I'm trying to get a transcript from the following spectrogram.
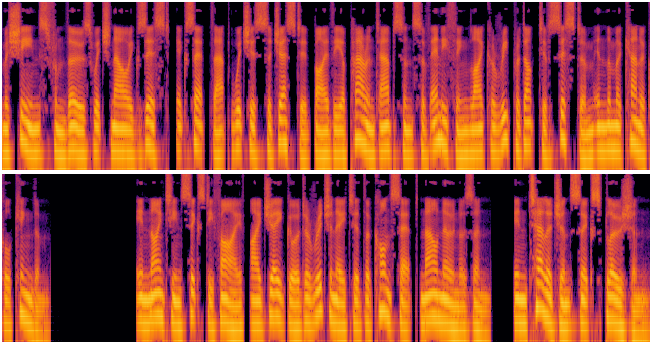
machines from those which now exist, except that which is suggested by the apparent absence of anything like a reproductive system in the mechanical kingdom. In 1965, I. J. Good originated the concept now known as an intelligence explosion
